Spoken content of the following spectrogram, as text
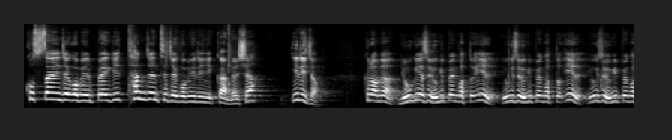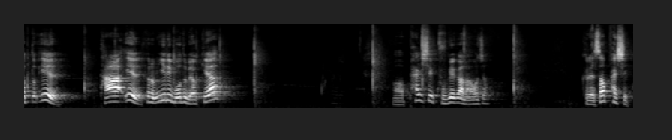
코사인 제곱 1 빼기 탄젠트 제곱 1이니까 몇이야? 1이죠 그러면 여기에서 여기 뺀 것도 1, 여기서 여기 뺀 것도 1, 여기서 여기 뺀 것도 1, 다 1. 그럼 1이 모두 몇 개야? 어, 89개가 나오죠. 그래서 89.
